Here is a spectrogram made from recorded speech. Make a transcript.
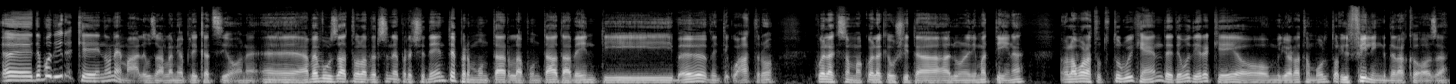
Eh, devo dire che non è male usare la mia applicazione. Eh, avevo usato la versione precedente per montare la puntata 20, beh, 24, quella, insomma, quella che è uscita lunedì mattina. Ho lavorato tutto il weekend e devo dire che ho migliorato molto il feeling della cosa.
